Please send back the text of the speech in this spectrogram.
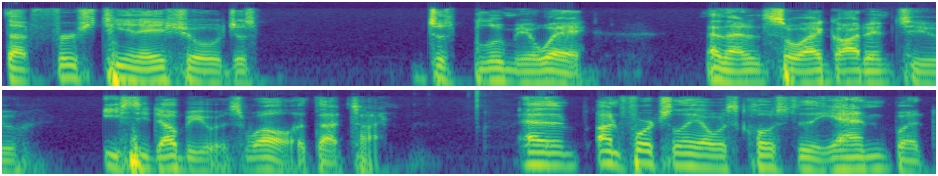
that first TNN show just just blew me away. And then so I got into ECW as well at that time. And unfortunately, I was close to the end, but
